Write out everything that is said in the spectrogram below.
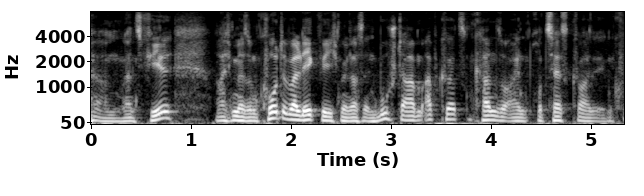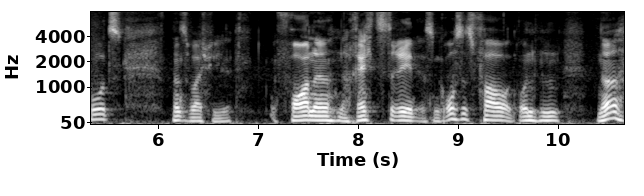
ähm, ganz viel. Da habe ich mir so einen Code überlegt, wie ich mir das in Buchstaben abkürzen kann, so einen Prozess quasi in Codes. Dann zum Beispiel vorne nach rechts drehen ist ein großes V und unten ne,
